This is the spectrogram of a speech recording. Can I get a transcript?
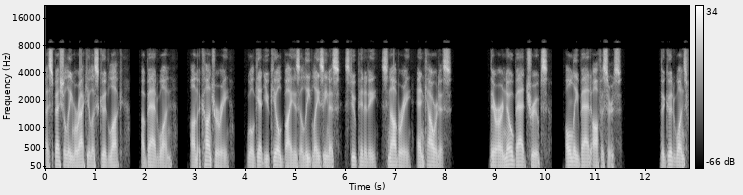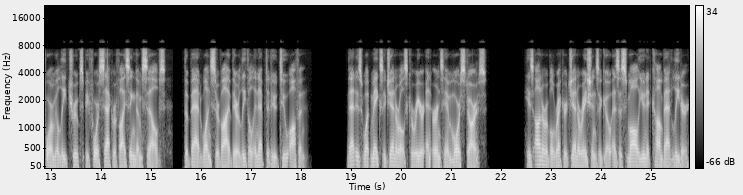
especially miraculous good luck, a bad one, on the contrary, will get you killed by his elite laziness, stupidity, snobbery, and cowardice. There are no bad troops, only bad officers. The good ones form elite troops before sacrificing themselves, the bad ones survive their lethal ineptitude too often. That is what makes a general's career and earns him more stars. His honorable record generations ago as a small unit combat leader,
